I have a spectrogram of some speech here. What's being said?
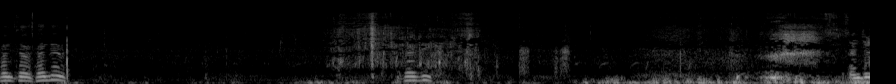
పెట్టు. సంచల్ సంచల్ సంచి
